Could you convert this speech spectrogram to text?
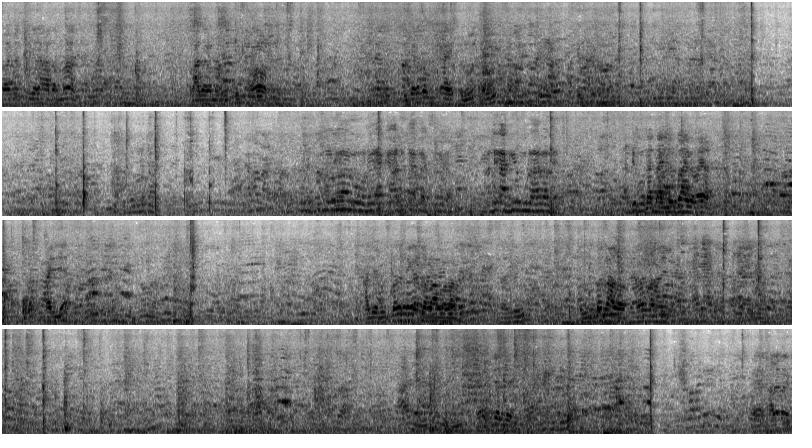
طيب انت ada هذا المال بعد ما قلت لك اذا رضيتك اي حلول Ada lagi yang mulai lagi. Ada yang mulai apa? Ada આજે નુસ્કર ખાલે ભાઈ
